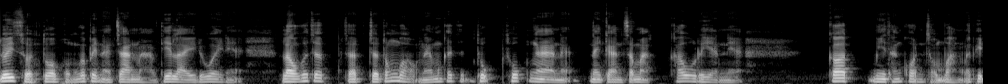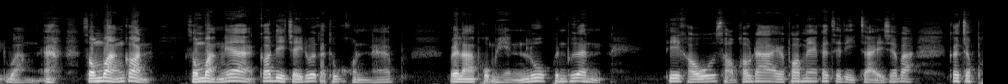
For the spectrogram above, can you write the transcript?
ด้วยส่วนตัวผมก็เป็นอาจารย์มหาวิทยาลัยด้วยเนี่ยเราก็จะจะจะต้องบอกนะมันก็ทุกทุกงานน่ยในการสมัครเข้าเรียนเนี่ยก็มีทั้งคนสมหวังและผิดหวังอะสมหวังก่อน สมหวังเนี่ยก็ดีใจด้วยกับทุกคนนะครับ เวลาผมเห็นลูกเพื่อนๆ ที่เขาสอบเข้าได้พ่อแม่ก็จะดีใจใช่ปะ่ะก็จะโพ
